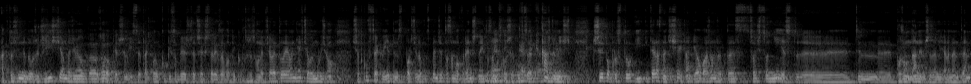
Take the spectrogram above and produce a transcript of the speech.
a ktoś inny dołoży 30, on będzie miał za, za rok pierwsze miejsce, tak? bo kupi sobie jeszcze 3-4 zawodników, którzy są lepsi. Ale to ja nie chciałbym mówić o siatkówce jako jednym sporcie, no bo będzie to samo w ręcznej, to samo w koszykówce, w każdym mieście. Czy po prostu, i, i teraz na dzisiaj, tak, ja uważam, że to jest coś, co nie jest e, tym e, pożądanym przeze mnie elementem,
